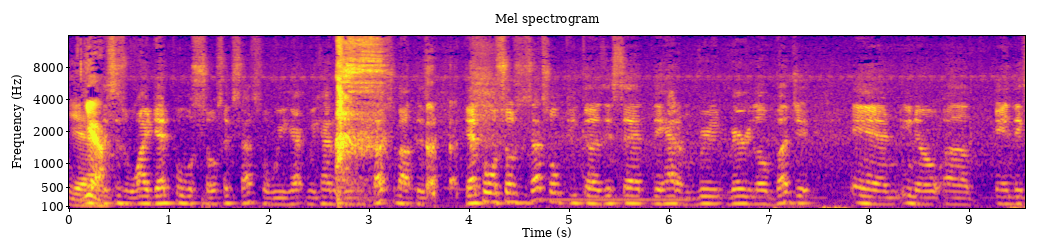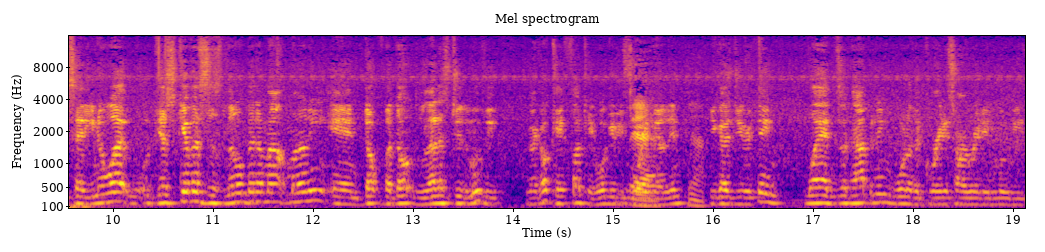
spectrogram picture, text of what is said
Yeah. Yeah. This is why Deadpool was so successful. We ha- we kind of didn't touch about this. Deadpool was so successful because they said they had a very very low budget, and you know, uh, and they said, you know what, just give us this little bit amount of money, and don't, but don't let us do the movie. I'm like, okay, fuck it, we'll give you forty Yeah. million. Yeah. You guys do your thing. What ends up happening? One of the greatest R-rated movies,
